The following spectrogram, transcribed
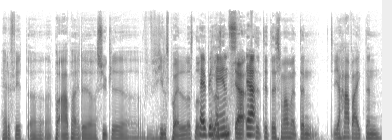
have det fedt og på arbejde og cykle og hilse på alle og sådan noget. Happy Eller sådan, hands. Ja, Ja. Det, det, det, er som om, at den, jeg har bare ikke den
